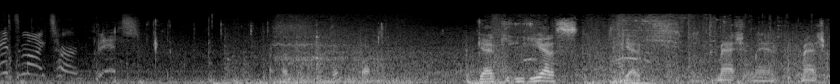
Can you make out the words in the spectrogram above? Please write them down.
It's my turn, bitch. You gotta, keep- you gotta, s- you gotta keep- mash it, man. Mash it,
